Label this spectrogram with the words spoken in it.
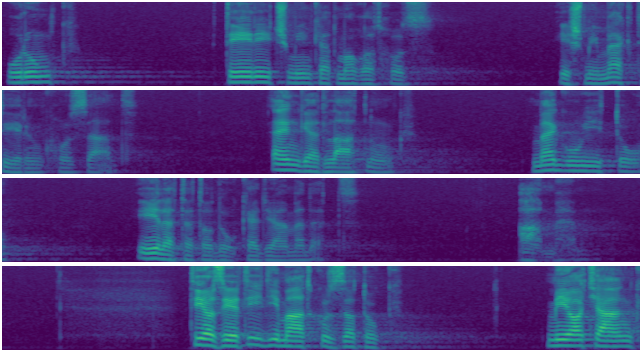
Urunk, téríts minket magadhoz, és mi megtérünk hozzád. Engedd látnunk megújító, életet adó kegyelmedet. Amen. Ti azért így imádkozzatok, mi atyánk,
